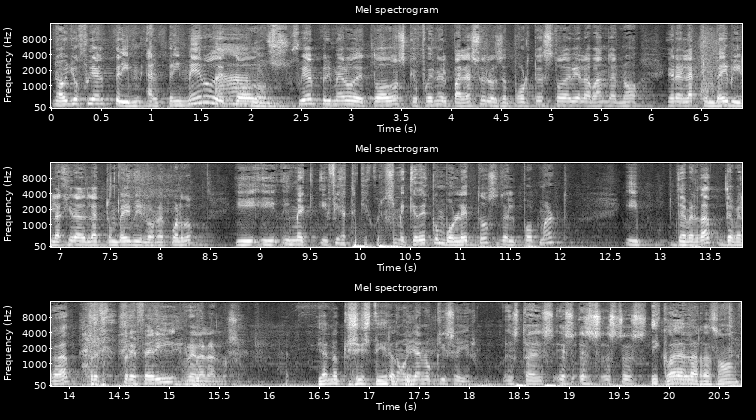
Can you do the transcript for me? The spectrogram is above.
No, yo fui al, prim- al primero de Ah, todos. Fui al primero de todos, que fue en el Palacio de los Deportes. Todavía la banda no. Era el Acton Baby, la gira del Acton Baby, lo recuerdo. Y, y, y me- y fíjate que curioso, me quedé con boletos del Pop Mart. Y de verdad, de verdad, pre- preferí regalarlos. ¿Ya no quisiste ir o No, qué? ya no quise ir. Esta es, es- es- esto es. ¿Y cuál es la razón?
